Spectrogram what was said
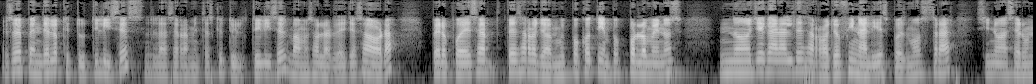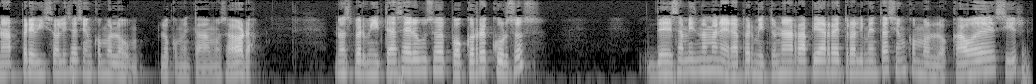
Eso depende de lo que tú utilices, las herramientas que tú utilices, vamos a hablar de ellas ahora, pero puede ser desarrollado en muy poco tiempo, por lo menos no llegar al desarrollo final y después mostrar, sino hacer una previsualización como lo, lo comentábamos ahora. Nos permite hacer uso de pocos recursos, de esa misma manera permite una rápida retroalimentación, como lo acabo de decir,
